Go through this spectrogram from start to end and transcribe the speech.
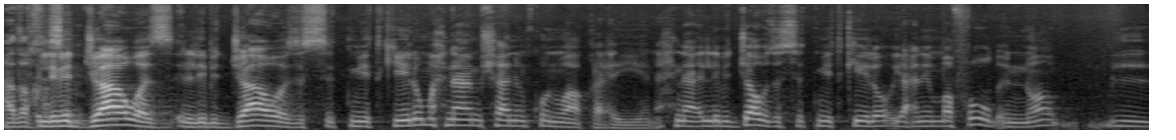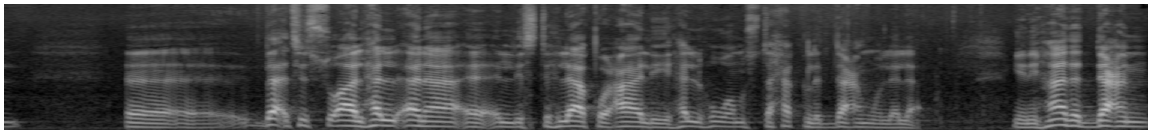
هذا الخصم. اللي بتجاوز اللي بتجاوز ال 600 كيلو ما إحنا مشان نكون واقعيين. إحنا اللي بتجاوز ال 600 كيلو يعني المفروض إنه آه بأتي السؤال هل أنا آه، اللي استهلاكه عالي؟ هل هو مستحق للدعم ولا لا؟ يعني هذا الدعم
